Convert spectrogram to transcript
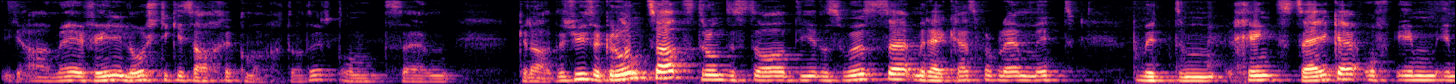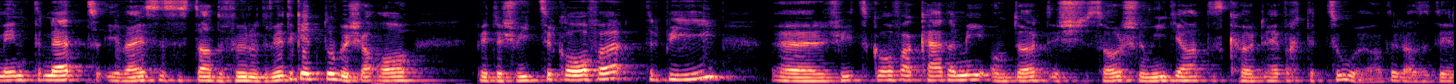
ja, wir haben viele lustige Sachen gemacht, oder? Und ähm, genau, das ist unser Grundsatz, darum, dass da die das wissen. Wir haben kein Problem mit, mit dem Kind zu zeigen auf, im, im Internet. Ich weiss, dass es da dafür oder wieder gibt. Du bist ja auch bei der Schweizer Gofen dabei, äh, der Schweizer Gofen Academy, und dort ist Social Media, das gehört einfach dazu, oder? Also der,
